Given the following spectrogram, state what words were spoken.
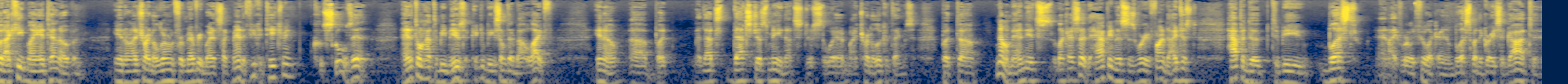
but I keep my antenna open, you know, and I try to learn from everybody. It's like, man, if you can teach me, school's in. And it don't have to be music. It can be something about life, you know, uh, but that's, that's just me. That's just the way I, I try to look at things. But uh, no, man, it's like I said, happiness is where you find it. I just, happen to, to be blessed, and I really feel like I am blessed by the grace of God to,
